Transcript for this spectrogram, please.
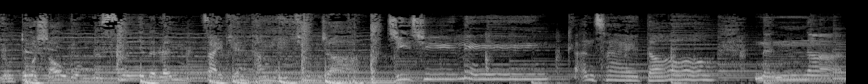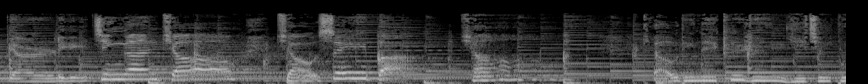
有多少我们思念的人在天堂里听着机器灵看菜刀，恁那边儿里金安跳跳谁吧跳，跳的那个人已经不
